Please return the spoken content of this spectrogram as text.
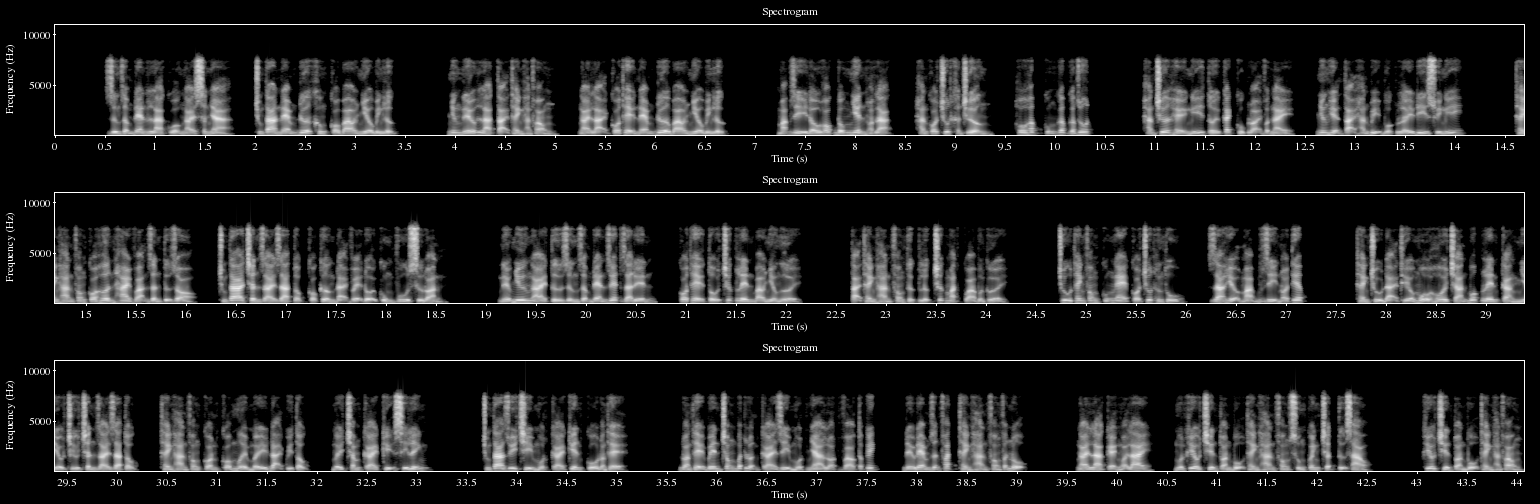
Rừng rậm đen là của ngài sân nhà, chúng ta ném đưa không có bao nhiêu binh lực. Nhưng nếu là tại thành hàn phong, ngài lại có thể ném đưa bao nhiêu binh lực. Mặc gì đầu góc đông nhiên hoạt lạc, hắn có chút khẩn trương, hô hấp cũng gấp gấp rút. Hắn chưa hề nghĩ tới cách cục loại vật này, nhưng hiện tại hắn bị buộc lấy đi suy nghĩ thành hàn phong có hơn hai vạn dân tự do, chúng ta chân dài gia tộc có cường đại vệ đội cùng vu sư đoàn. Nếu như ngài từ rừng rậm đen giết ra đến, có thể tổ chức lên bao nhiêu người? Tại thành hàn phong thực lực trước mặt quá buồn cười. Chu thanh phong cũng nghe có chút hứng thú, ra hiệu mạp gì nói tiếp. Thành chủ đại thiếu mồ hôi chán buốc lên càng nhiều trừ chân dài gia tộc, thành hàn phong còn có mười mấy đại quý tộc, mấy trăm cái kỵ sĩ lĩnh. Chúng ta duy trì một cái kiên cố đoàn thể. Đoàn thể bên trong bất luận cái gì một nhà lọt vào tập kích, đều đem dẫn phát thành hàn phong phẫn nộ. Ngài là kẻ ngoại lai, muốn khiêu chiến toàn bộ thành hàn phong xung quanh trật tự sao? Khiêu chiến toàn bộ thành hàn phong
